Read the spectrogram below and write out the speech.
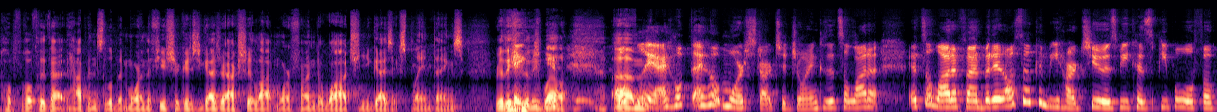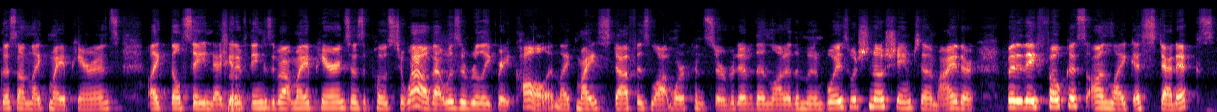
hopefully that happens a little bit more in the future because you guys are actually a lot more fun to watch and you guys explain things really Thank really you. well um, hopefully i hope i hope more start to join because it's a lot of it's a lot of fun but it also can be hard too is because people will focus on like my appearance like they'll say negative sure. things about my appearance as opposed to wow that was a really great call and like my stuff is a lot more conservative than a lot of the moon boys which no shame to them either but they focus on like aesthetics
